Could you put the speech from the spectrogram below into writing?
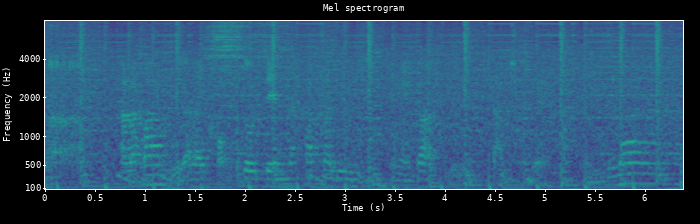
ำอัลบั้มหรืออะไรของโดเจนนะครับมารีวิวยังไงก็ อย่าลืมตามช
